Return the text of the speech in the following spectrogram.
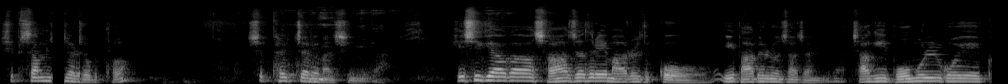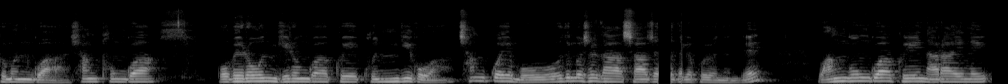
13절에서부터 18절의 말씀입니다. 히스기야가 사자들의 말을 듣고 이 바벨론 사자입니다. 자기 보물고의 금은과 향품과 보배로운 기름과 그의 군기고와 창고의 모든 것을 다 사자들에게 보였는데 왕궁과 그의 나라에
